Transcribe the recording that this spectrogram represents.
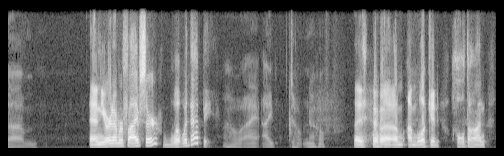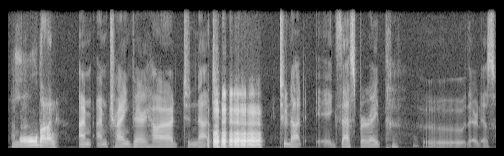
Um, And your number five, sir? What would that be? oh, I I don't know. I'm, I'm looking. Hold on. I'm Hold on. I'm I'm trying very hard to not to not exasperate. Ooh, there it is.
